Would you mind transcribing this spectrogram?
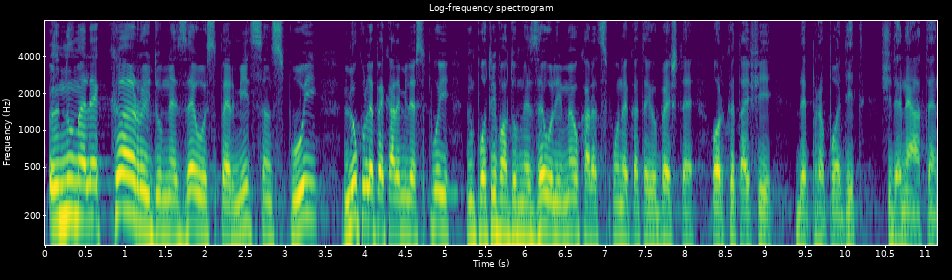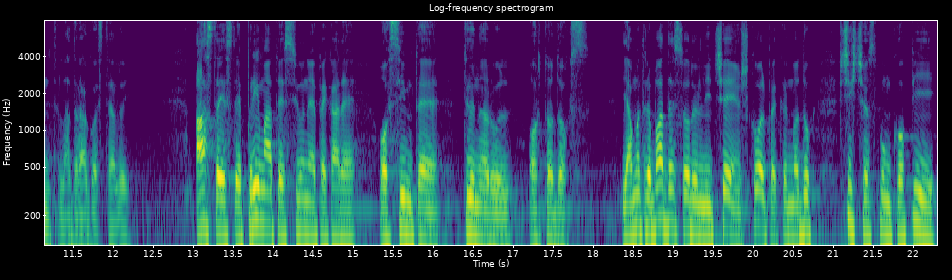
în numele cărui Dumnezeu îți permiți să-mi spui lucrurile pe care mi le spui împotriva Dumnezeului meu care îți spune că te iubește oricât ai fi de prăpădit și de neatent la dragostea Lui. Asta este prima tesiune pe care o simte tânărul ortodox. I-am întrebat deseori în licee, în școli, pe când mă duc, știți ce îmi spun copiii?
